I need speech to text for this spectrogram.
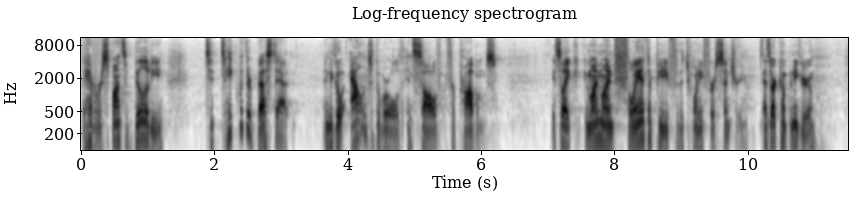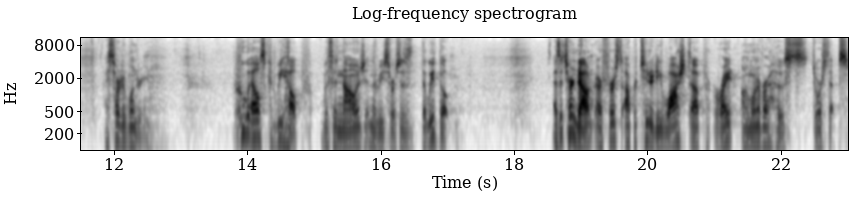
they have a responsibility to take what they're best at and to go out into the world and solve for problems. It's like, in my mind, philanthropy for the 21st century. As our company grew, I started wondering who else could we help with the knowledge and the resources that we've built? As it turned out, our first opportunity washed up right on one of our hosts' doorsteps.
